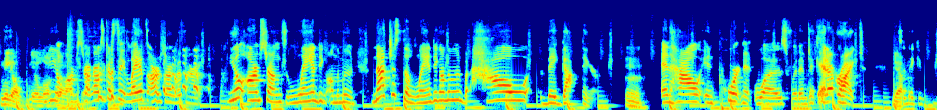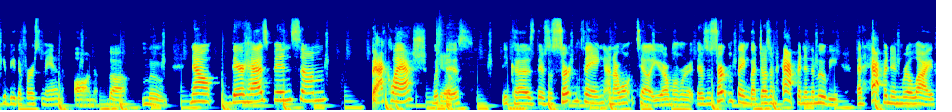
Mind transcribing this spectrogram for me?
Neil, Neil, Neil Armstrong. I was going to say Lance Armstrong. That's right. Neil Armstrong's landing on the moon. Not just the landing on the moon, but how they got there Mm. and how important it was for them to get it right. Yeah. So they could, could be the first man on the moon. Now, there has been some backlash with Yeah. this because there's a certain thing, and I won't tell you, I won't, there's a certain thing that doesn't happen in the movie that happened in real life,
